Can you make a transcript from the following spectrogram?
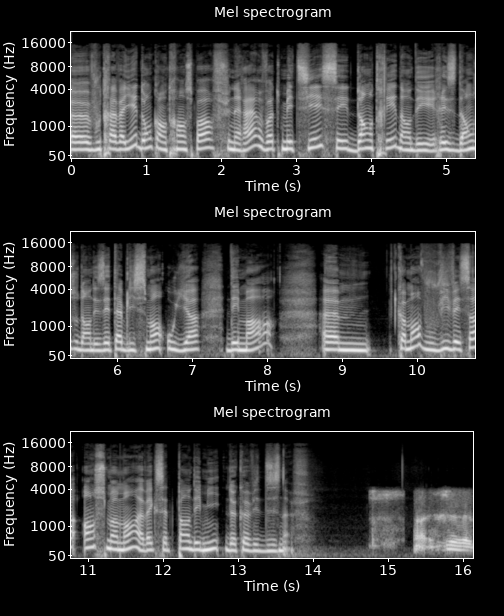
Euh, vous travaillez donc en transport funéraire. Votre métier, c'est d'entrer dans des résidences ou dans des établissements où il y a des morts. Euh, comment vous vivez ça en ce moment avec cette pandémie de COVID-19? Euh, je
